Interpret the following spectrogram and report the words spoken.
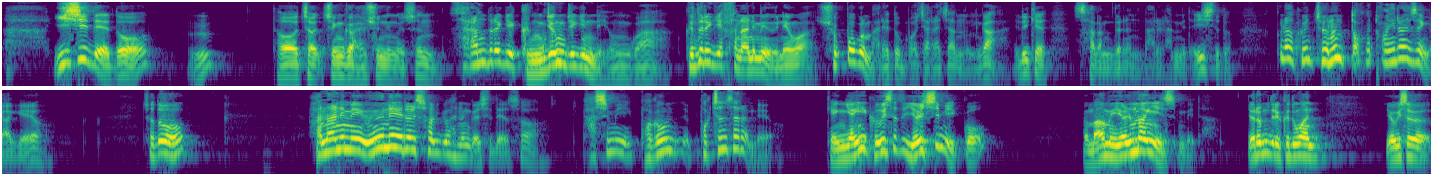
아, 이 시대도 음? 더 증거할 수 있는 것은 사람들에게 긍정적인 내용과 그들에게 하나님의 은혜와 축복을 말해도 모자라지 않는가 이렇게 사람들은 말을 합니다. 이 시대도 그러나 그건 저는 또 동일한 생각이에요. 저도 하나님의 은혜를 설교하는 것에 대해서 가슴이 버거운 벅찬 사람이에요. 굉장히 그것에서 열심히 있고 마음의 열망이 있습니다. 여러분들이 그동안 여기서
